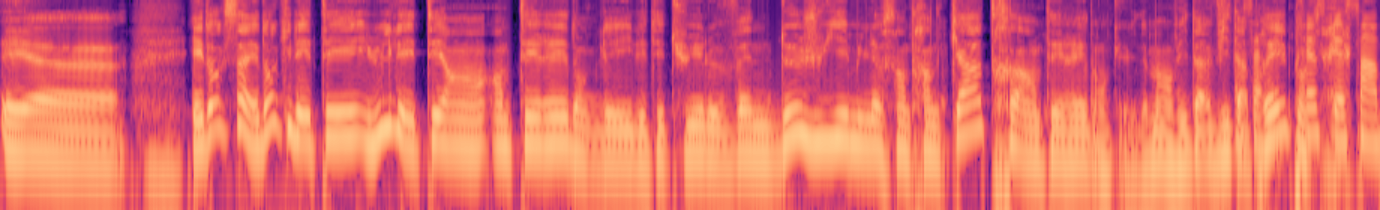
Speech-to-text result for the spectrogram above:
Et et donc ça, et donc il a été, lui, il a été enterré donc il était tué le 22 juillet 1934, enterré donc évidemment vite, vite ça après. Fait presque 100 ans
